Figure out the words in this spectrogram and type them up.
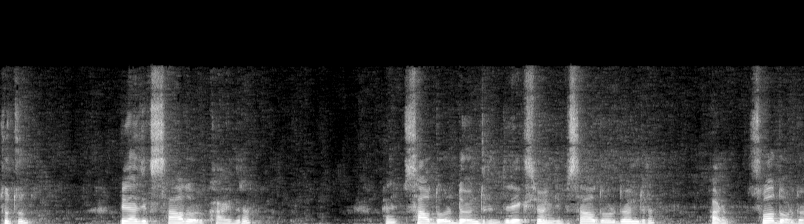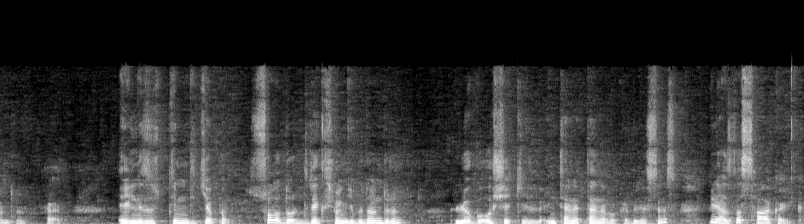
tutun. Birazcık sağa doğru kaydırın. Hani sağa doğru döndürün. Direksiyon gibi sağa doğru döndürün. Pardon. Sola doğru döndürün. Evet. Elinizi dimdik yapın. Sola doğru direksiyon gibi döndürün. Logo o şekilde. İnternetten de bakabilirsiniz. Biraz da sağ kayık.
